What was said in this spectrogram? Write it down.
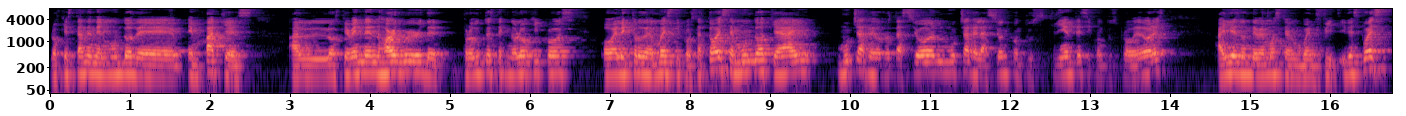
Los que están en el mundo de empaques, a los que venden hardware de productos tecnológicos o electrodomésticos, a todo ese mundo que hay mucha rotación, mucha relación con tus clientes y con tus proveedores, ahí es donde vemos que hay un buen fit. Y después,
